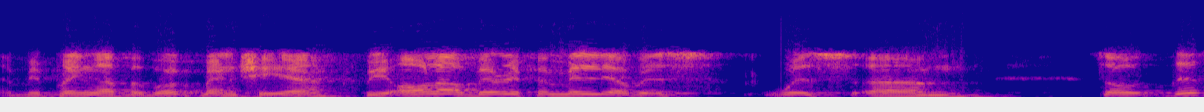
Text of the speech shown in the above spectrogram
Let me bring up a workbench here. We all are very familiar with with so this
